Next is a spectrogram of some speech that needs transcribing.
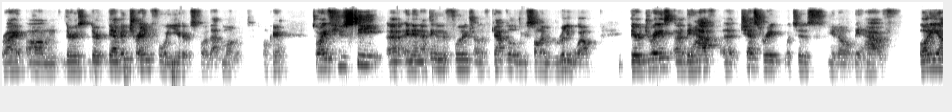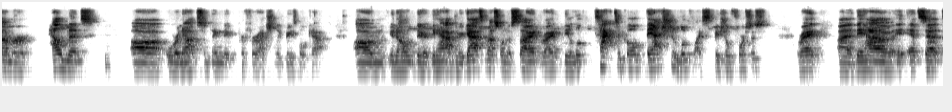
right? Um, there's they they have been trained for years for that moment. Okay, so if you see, uh, and then I think in the footage on the Capitol, we saw them really well. They're dressed, uh, they have a chest rig, which is, you know, they have body armor, helmets, uh, or not something they prefer actually, baseball cap. Um, you know, they have their gas mask on the side, right? They look tactical. They actually look like special forces, right? Uh, they have a headset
